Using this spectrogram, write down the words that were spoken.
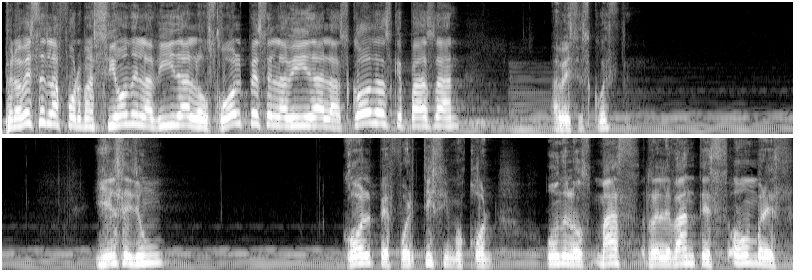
Pero a veces la formación en la vida, los golpes en la vida, las cosas que pasan, a veces cuestan. Y él se dio un golpe fuertísimo con uno de los más relevantes hombres,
